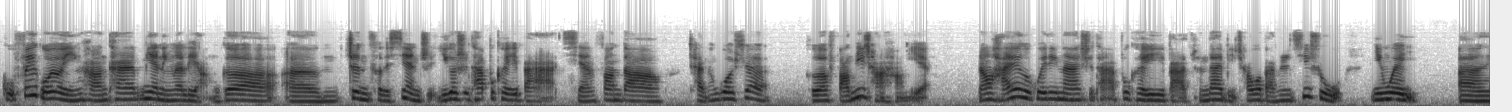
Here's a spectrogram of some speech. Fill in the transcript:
国非国有银行它面临了两个嗯政策的限制，一个是它不可以把钱放到产能过剩和房地产行业。然后还有一个规定呢，是它不可以把存贷比超过百分之七十五，因为，嗯，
